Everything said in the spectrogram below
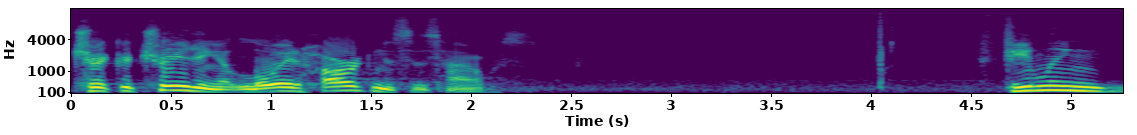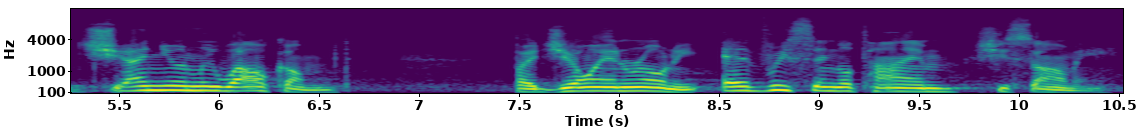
trick or treating at Lloyd Harkness's house, feeling genuinely welcomed by Joanne Roney every single time she saw me.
